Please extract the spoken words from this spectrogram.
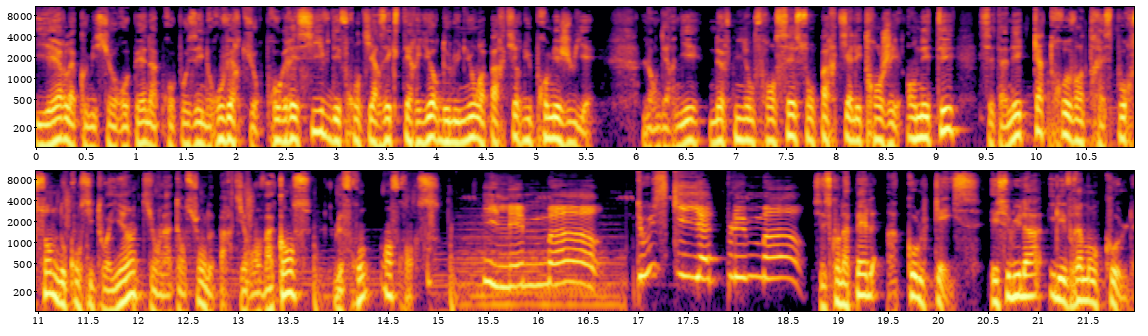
Hier, la Commission européenne a proposé une rouverture progressive des frontières extérieures de l'Union à partir du 1er juillet. L'an dernier, 9 millions de Français sont partis à l'étranger en été. Cette année, 93% de nos concitoyens qui ont l'intention de partir en vacances le feront en France. Il est mort Tout ce qu'il y a de plus mort C'est ce qu'on appelle un cold case. Et celui-là, il est vraiment cold.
